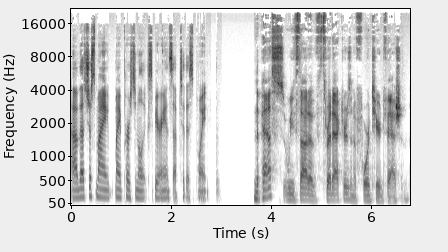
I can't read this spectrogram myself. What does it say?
Um, that's just my, my personal experience up to this point. In the past, we've thought of threat actors in a four tiered fashion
